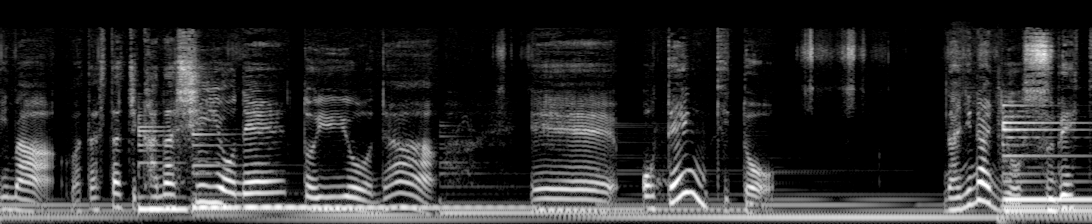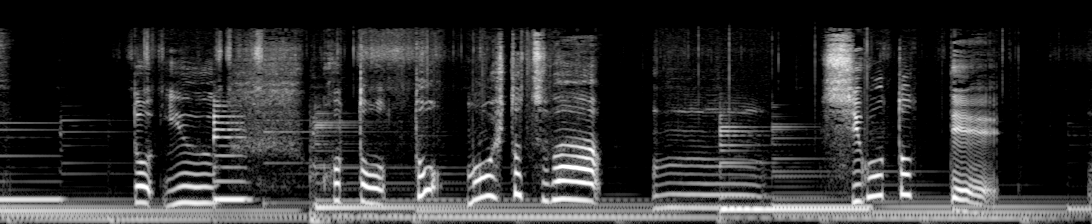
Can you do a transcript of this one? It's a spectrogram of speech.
今私たち悲しいよねというような、えー、お天気と何々をすべきということともう一つはうん仕事ってう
